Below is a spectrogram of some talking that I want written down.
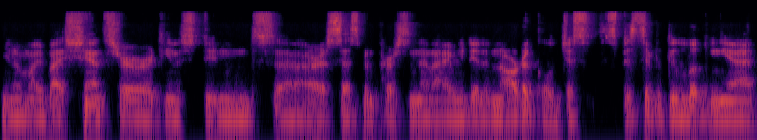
you know, my vice chancellor, our dean of students, uh, our assessment person, and I, we did an article just specifically looking at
